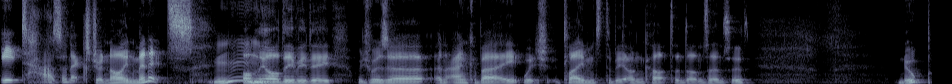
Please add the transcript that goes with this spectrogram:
it has an extra nine minutes on the old DVD, which was a an Anchor Bay, which claimed to be uncut and uncensored. Nope.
